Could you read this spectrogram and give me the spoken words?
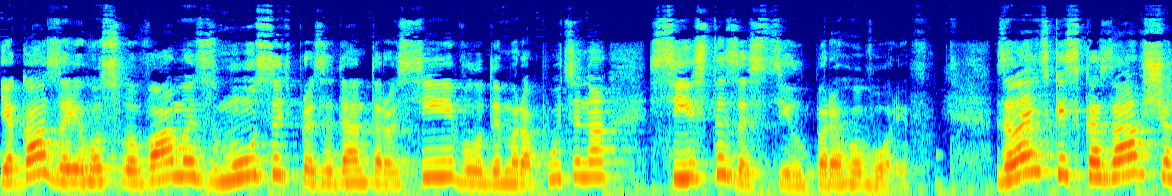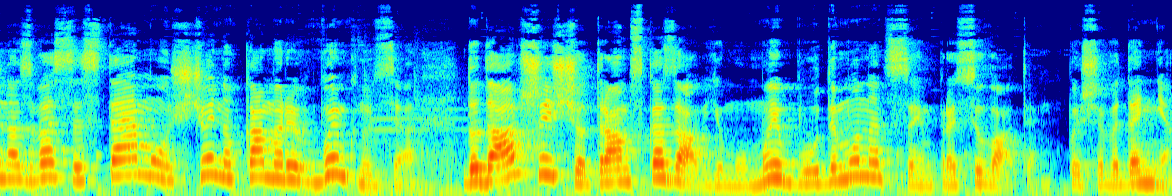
яка, за його словами, змусить президента Росії Володимира Путіна сісти за стіл переговорів. Зеленський сказав, що назве систему щойно камери вимкнуться, додавши, що Трамп сказав йому: ми будемо над цим працювати. Пише видання.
